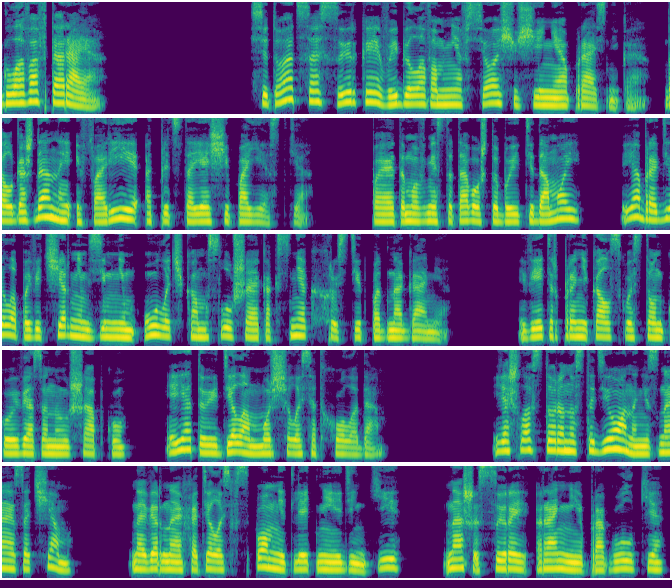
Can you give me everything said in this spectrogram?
Глава вторая. Ситуация с Иркой выбила во мне все ощущение праздника, долгожданной эйфории от предстоящей поездки. Поэтому вместо того, чтобы идти домой, я бродила по вечерним зимним улочкам, слушая, как снег хрустит под ногами. Ветер проникал сквозь тонкую вязаную шапку, и я то и дело морщилась от холода. Я шла в сторону стадиона, не зная зачем, Наверное, хотелось вспомнить летние деньки, наши сырой ранние прогулки.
